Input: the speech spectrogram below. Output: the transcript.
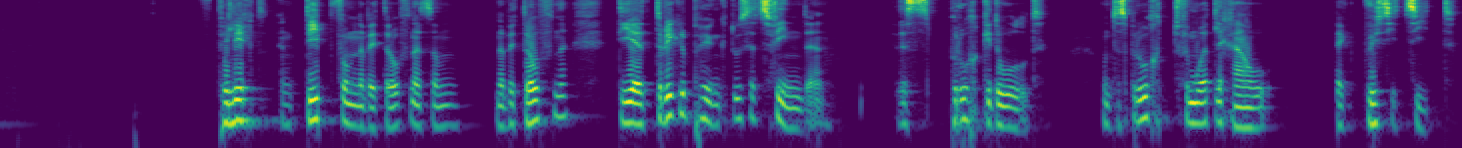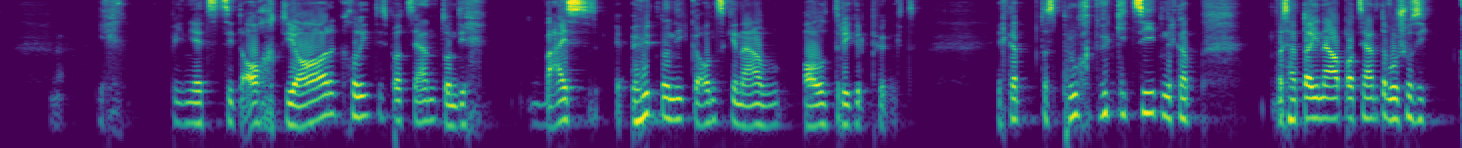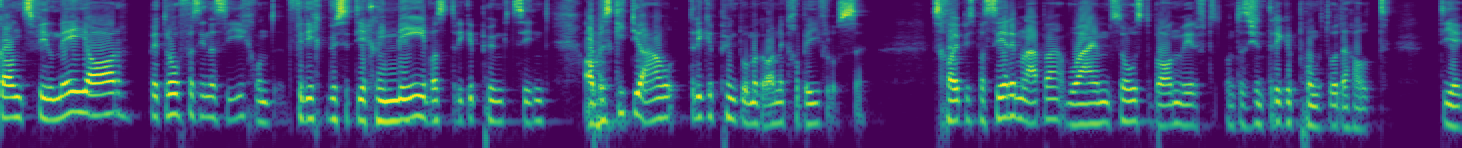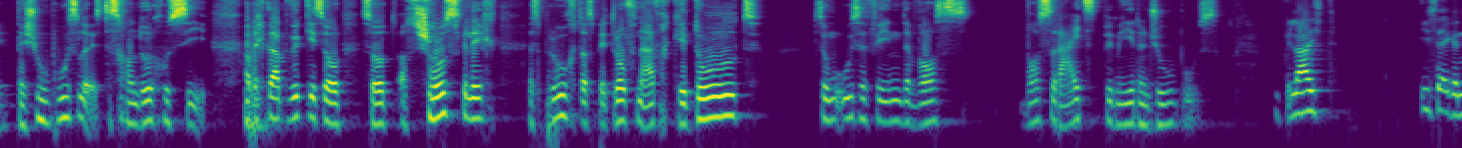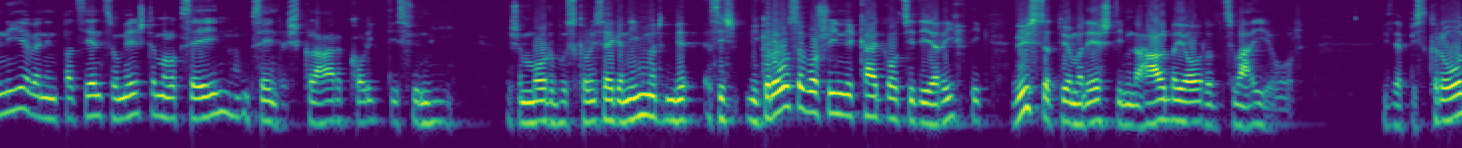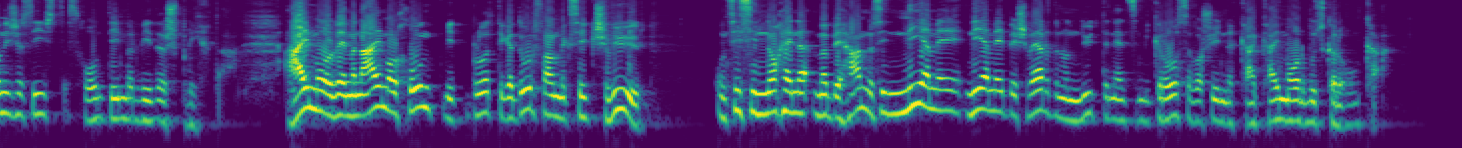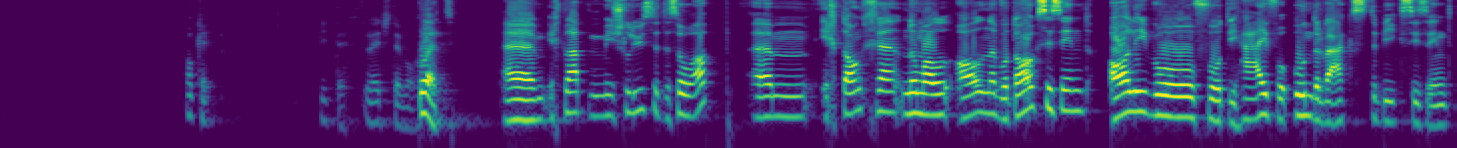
Vielleicht ein Tipp von einem Betroffenen zum einem Betroffenen, die Triggerpunkte herauszufinden, das braucht Geduld. Und das braucht vermutlich auch eine gewisse Zeit. Ja. Ich bin jetzt seit acht Jahren Colitis-Patient und ich weiß heute noch nicht ganz genau alle Triggerpunkte. Ich glaube, das braucht wirklich Zeit und ich glaube, es hat da auch Patienten, die schon seit ganz viel mehr Jahren betroffen sind als ich und vielleicht wissen die ein bisschen mehr, was Triggerpunkte sind. Aber es gibt ja auch Triggerpunkte, die man gar nicht beeinflussen kann es kann etwas passieren im Leben, wo einem so aus der Bahn wirft und das ist ein Triggerpunkt, wo dann halt die, den Schub auslöst. Das kann durchaus sein. Aber ich glaube wirklich so, so als Schluss vielleicht, es braucht als Betroffene einfach Geduld, um herauszufinden, was, was reizt bei mir einen Schub aus. Vielleicht, ich sage nie, wenn ich einen Patienten zum ersten Mal gesehen und gesehen, das ist klar Colitis für mich ist ein Morbus. Ich sage immer, es ist mit großer Wahrscheinlichkeit geht es in die Richtung. Wissen tun wir erst in einem halben Jahr oder zwei Jahren. Weil etwas Chronisches ist, das kommt immer wieder, spricht an. Einmal, wenn man einmal kommt mit blutigen Durchfall, man sieht Geschwür, und sie sind nachher, man behandelt, sind nie mehr, nie mehr Beschwerden und haben sie mit großer Wahrscheinlichkeit kein Morbus Crohn gehabt. Okay. Bitte, letzte Wort. Gut. Ähm, ich glaube, wir schließen das so ab. Ähm, ich danke nochmal allen, die da sind, alle, die von die von unterwegs dabei sind.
